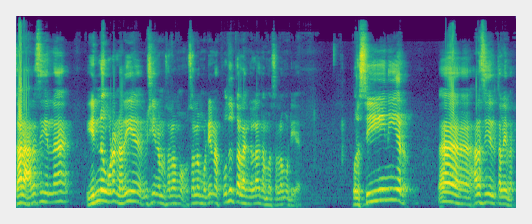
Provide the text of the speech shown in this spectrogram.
சார் அரசியலில் இன்னும் கூட நிறைய விஷயம் நம்ம சொல்ல சொல்ல முடியும். நான் பொது தளங்களில் நம்ம சொல்ல முடியாது. ஒரு சீனியர் அரசியல் தலைவர்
